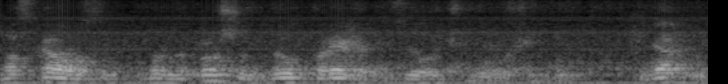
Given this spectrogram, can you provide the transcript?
Москва вас запрошую до перегляду цього чудового фільму. Дякую.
